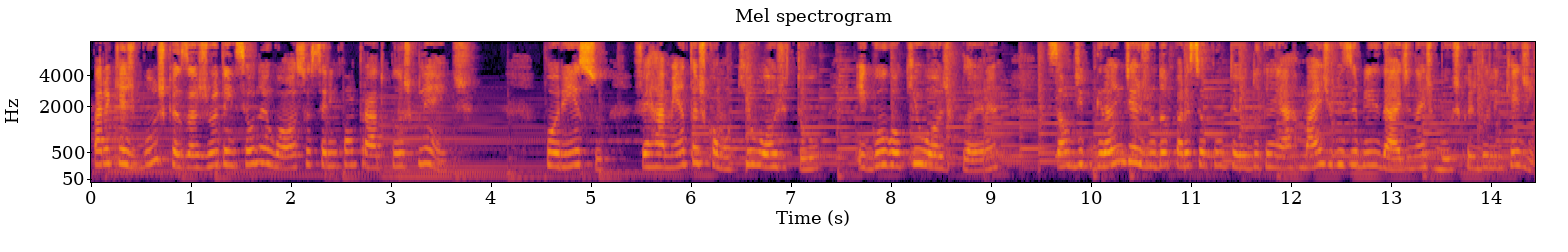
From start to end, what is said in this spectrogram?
para que as buscas ajudem seu negócio a ser encontrado pelos clientes. Por isso, ferramentas como Keyword Tool e Google Keyword Planner são de grande ajuda para seu conteúdo ganhar mais visibilidade nas buscas do LinkedIn.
